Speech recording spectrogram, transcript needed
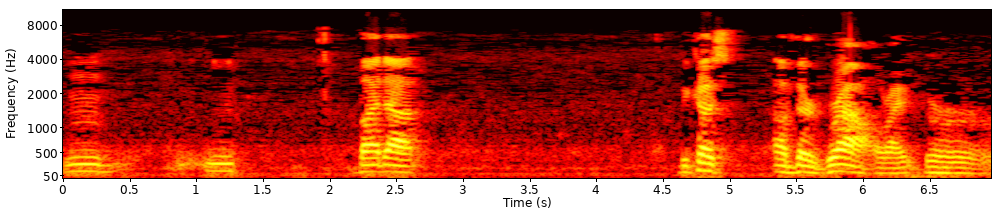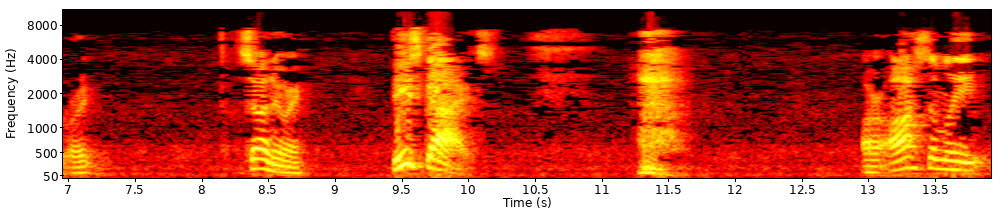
mm, mm, but uh, because of their growl, right? Grrr, right? So anyway, these guys, are awesomely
